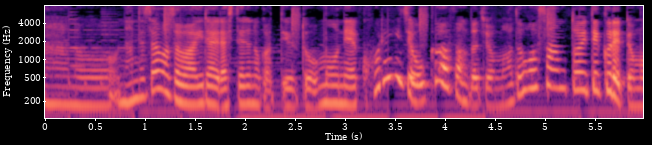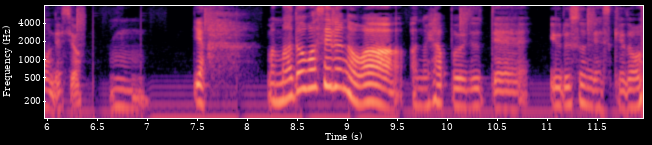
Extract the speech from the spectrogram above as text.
あのなんでざわざわイライラしてるのかっていうともうねこれ以上お母さんたちを惑わさんといてくれって思うんですよ。うん、いやまあ、惑わせるのは、あの、100歩譲って許すんですけど、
